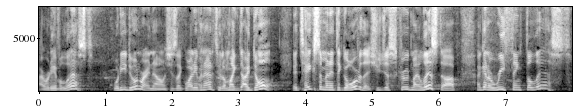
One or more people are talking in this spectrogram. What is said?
I already have a list. What are you doing right now? And she's like, why do you have an attitude? I'm like, I don't. It takes a minute to go over this. You just screwed my list up. I got to rethink the list.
